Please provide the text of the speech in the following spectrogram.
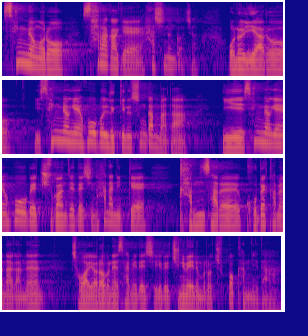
생명으로 살아가게 하시는 거죠. 오늘 이 하루 이 생명의 호흡을 느끼는 순간마다 이 생명의 호흡의 주관제 되신 하나님께 감사를 고백하며 나가는 저와 여러분의 삶이 되시기를 주님의 이름으로 축복합니다.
